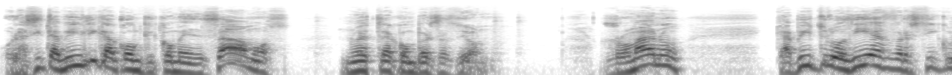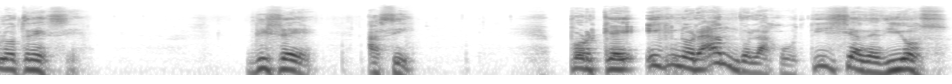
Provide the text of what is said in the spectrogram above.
o la cita bíblica con que comenzábamos nuestra conversación. Romanos capítulo 10, versículo 13. Dice así, porque ignorando la justicia de Dios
